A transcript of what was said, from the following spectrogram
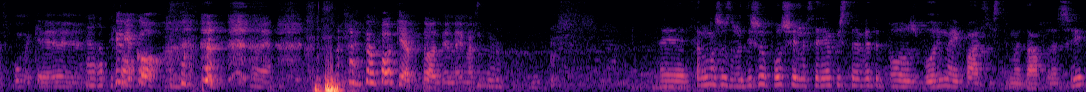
ας πούμε, και Αγαπητό. φιλικό. Ωραία. Να το πω και αυτό, ότι να είμαστε. Ε, θέλω να σας ρωτήσω πόσο η ελευθερία πιστεύετε πως μπορεί να υπάρχει στη μετάφραση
